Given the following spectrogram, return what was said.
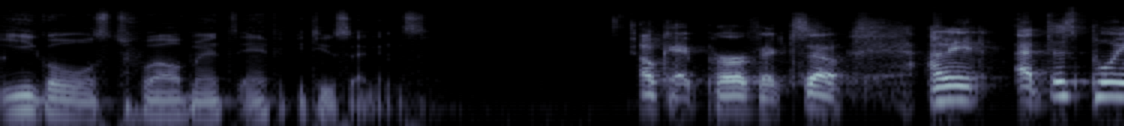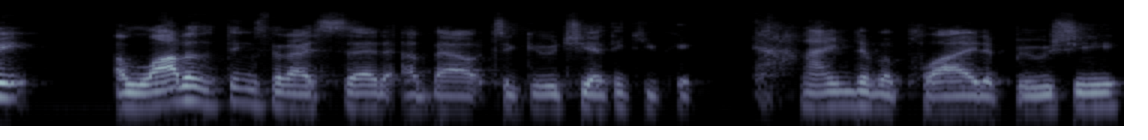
Eagles, 12 minutes and 52 seconds. Okay, perfect. So, I mean, at this point, a lot of the things that I said about Taguchi, I think you could kind of apply to Bushi.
